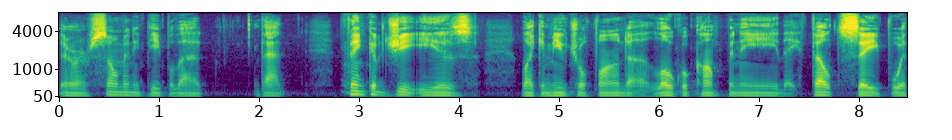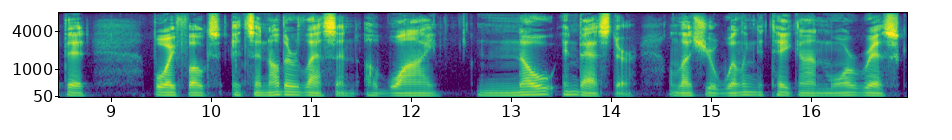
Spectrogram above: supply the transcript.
There are so many people that that think of GE as like a mutual fund, a local company. They felt safe with it. Boy, folks, it's another lesson of why no investor, unless you're willing to take on more risk,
